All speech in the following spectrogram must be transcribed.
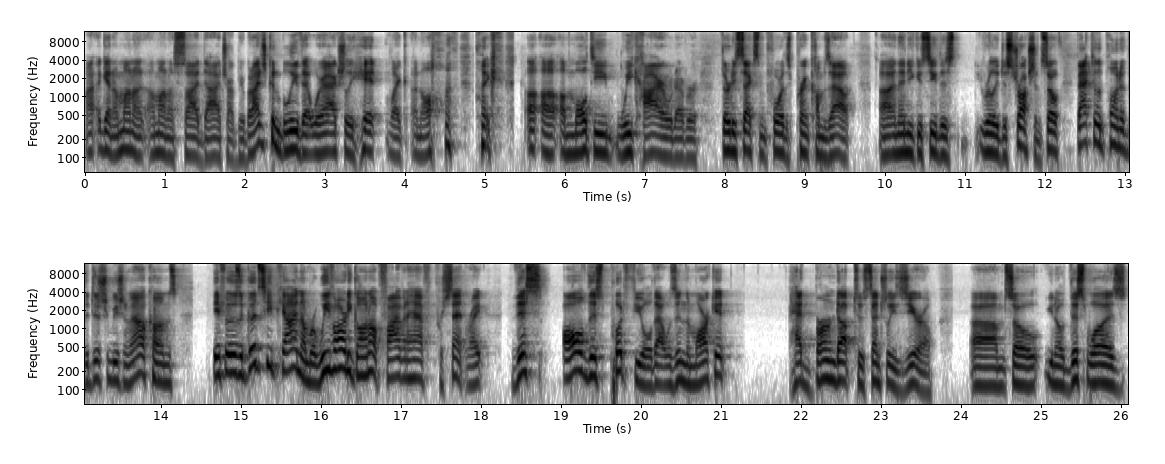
I, again, I'm on a I'm on a side diatribe here, but I just couldn't believe that we're actually hit like an all like a, a multi week high or whatever 30 seconds before this print comes out, uh, and then you can see this really destruction. So back to the point of the distribution of outcomes. If it was a good CPI number, we've already gone up five and a half percent, right? This all this put fuel that was in the market had burned up to essentially zero. Um, so you know this was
